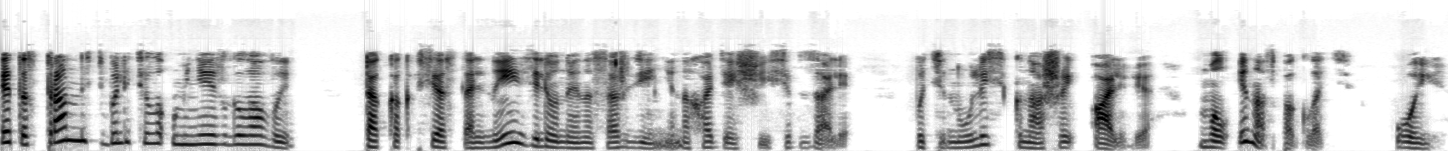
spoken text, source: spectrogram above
эта странность вылетела у меня из головы, так как все остальные зеленые насаждения, находящиеся в зале, потянулись к нашей Альве, мол, и нас погладь. Ой,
